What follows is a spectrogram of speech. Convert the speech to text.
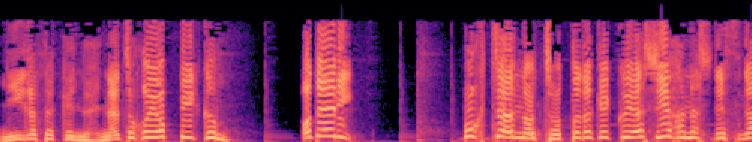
新潟県のヘナチョコヨッピーくん。お便り僕ちゃんのちょっとだけ悔しい話ですが、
